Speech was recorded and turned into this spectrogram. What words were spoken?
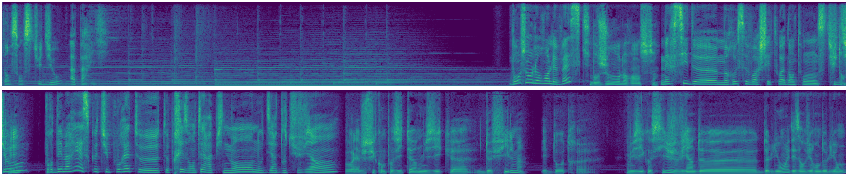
dans son studio à Paris. Bonjour Laurent Levesque. Bonjour Laurence. Merci de me recevoir chez toi dans ton studio. Pour démarrer, est-ce que tu pourrais te, te, présenter rapidement, nous dire d'où tu viens? Voilà, je suis compositeur de musique euh, de film et d'autres euh, musiques aussi. Je viens de, de Lyon et des environs de Lyon.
